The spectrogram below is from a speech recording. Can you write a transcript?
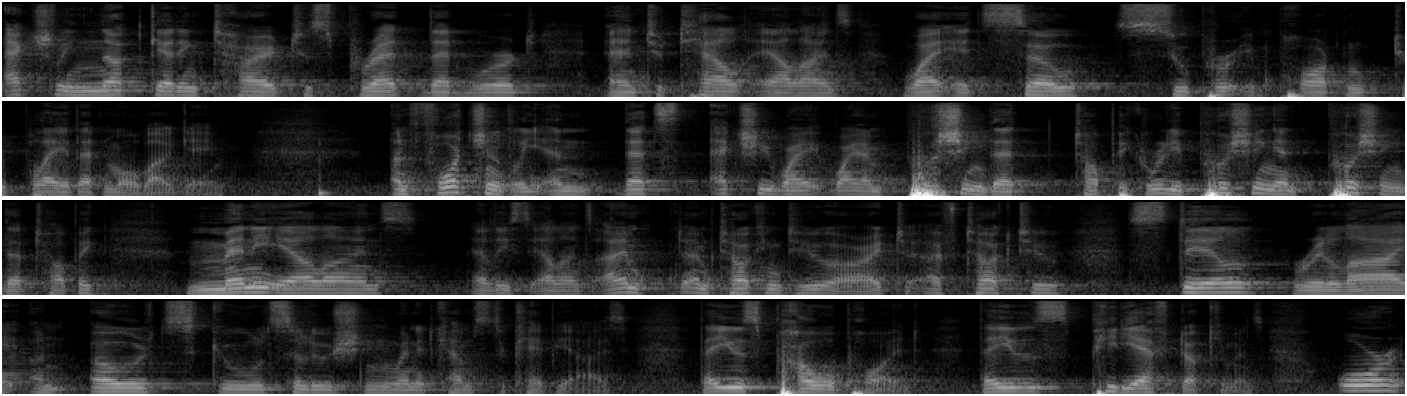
actually not getting tired to spread that word and to tell airlines why it's so super important to play that mobile game. Unfortunately, and that's actually why, why I'm pushing that topic, really pushing and pushing that topic, many airlines, at least airlines I'm, I'm talking to or I, I've talked to, still rely on old school solution when it comes to KPIs. They use PowerPoint, they use PDF documents, or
